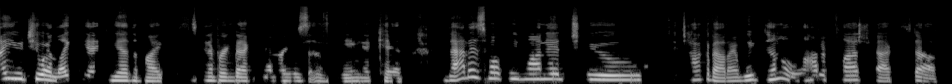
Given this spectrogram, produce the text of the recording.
Hi, you two. I like the idea of the bike. This is going to bring back memories of being a kid. That is what we wanted to, to talk about. And we've done a lot of flashback stuff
